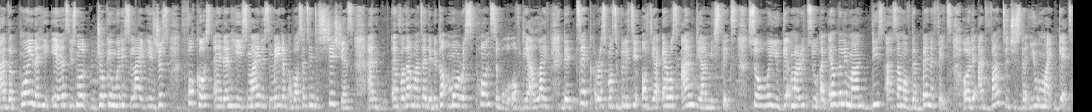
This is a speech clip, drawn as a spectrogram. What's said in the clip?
at the point that he is he's not joking with his life. He's just focused and then his mind is made up about certain decisions. And, and for that matter they become more responsible of their life they take responsibility of their errors and their mistakes. So when you get married to an elderly man these are some of the benefits or the advantages that you might get.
